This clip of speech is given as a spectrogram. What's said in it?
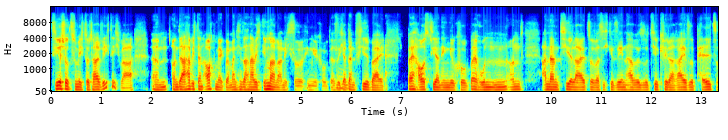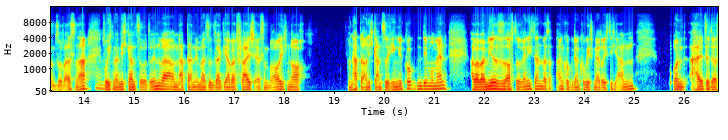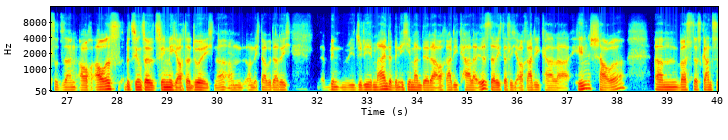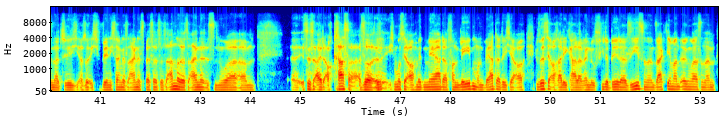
Tierschutz für mich total wichtig war. Ähm, und da habe ich dann auch gemerkt, bei manchen Sachen habe ich immer noch nicht so hingeguckt. Also ich habe mhm. dann viel bei, bei Haustieren hingeguckt, bei Hunden und anderem Tierleid, so was ich gesehen habe, so Tierquälerei, so Pelz und sowas, ne? Mhm. wo ich noch nicht ganz so drin war und habe dann immer so gesagt, ja, aber Fleisch essen brauche ich noch und habe da auch nicht ganz so hingeguckt in dem Moment. Aber bei mir ist es oft so, wenn ich dann was angucke, dann gucke ich es mir halt richtig an und halte das sozusagen auch aus, beziehungsweise zwinge mich auch dadurch. Ne? Und, und ich glaube, dadurch bin, wie Julie eben meinte, bin ich jemand, der da auch radikaler ist, dadurch, dass ich auch radikaler hinschaue. Ähm, was das Ganze natürlich, also ich will nicht sagen, das eine ist besser als das andere, das eine ist nur ähm, äh, ist es halt auch krasser. Also äh, ich muss ja auch mit mehr davon leben und werte dich ja auch. Du wirst ja auch radikaler, wenn du viele Bilder siehst und dann sagt jemand irgendwas und dann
